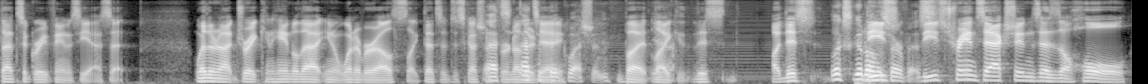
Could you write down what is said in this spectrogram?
that's a great fantasy asset. Whether or not Drake can handle that, you know, whatever else, like that's a discussion That's for another that's day. That's a big question. But like this, uh, this Looks good on the surface. These transactions as a whole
